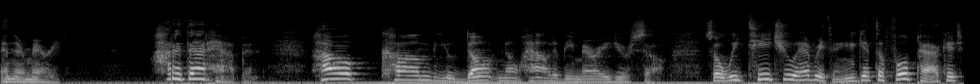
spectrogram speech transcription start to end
and they're married. How did that happen? How come you don't know how to be married yourself? So we teach you everything. You get the full package.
